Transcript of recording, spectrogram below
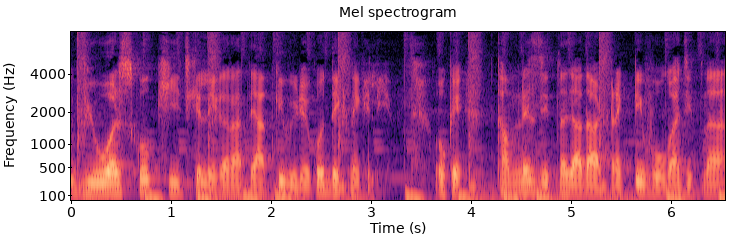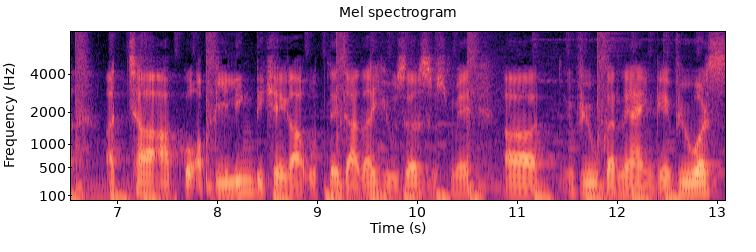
व्यूअर्स को खींच के लेकर आते हैं आपकी वीडियो को देखने के लिए। ओके थंबनेल्स जितना ज़्यादा अट्रैक्टिव होगा जितना अच्छा आपको अपीलिंग दिखेगा उतने ज़्यादा यूज़र्स उसमें व्यू करने आएँगे व्यूअर्स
